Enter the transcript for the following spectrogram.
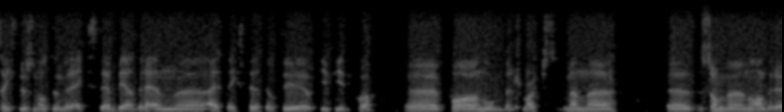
6800 XD bedre enn eh, RTX 3080 i 4K eh, på noen benchmarks. Men eh, eh, som eh, noen andre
